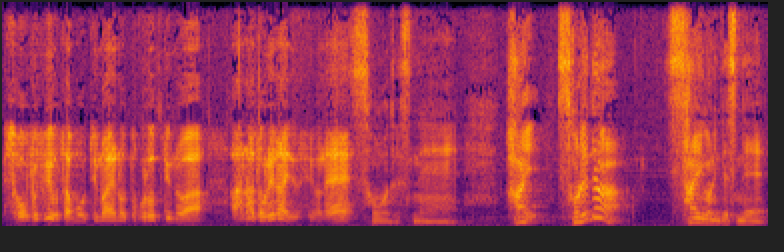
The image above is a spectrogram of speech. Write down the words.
勝負強さ持ち前のところっていうのは侮れないですよね。そうですね。はい。それでは最後にですね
